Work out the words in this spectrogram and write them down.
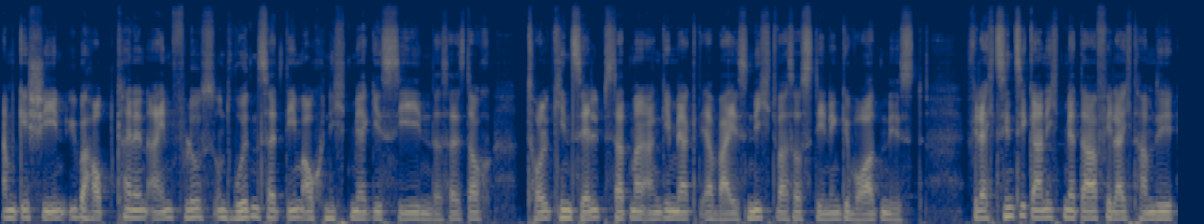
am Geschehen überhaupt keinen Einfluss und wurden seitdem auch nicht mehr gesehen. Das heißt, auch Tolkien selbst hat mal angemerkt, er weiß nicht, was aus denen geworden ist. Vielleicht sind sie gar nicht mehr da, vielleicht haben sie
